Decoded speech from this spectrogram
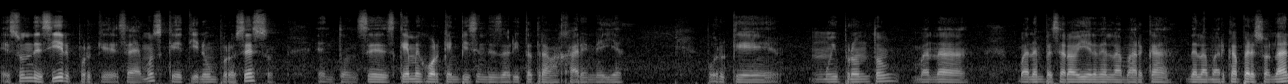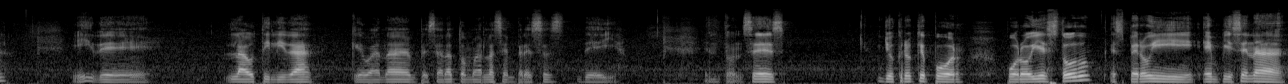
es un decir porque sabemos que tiene un proceso. Entonces, qué mejor que empiecen desde ahorita a trabajar en ella. Porque muy pronto van a van a empezar a oír de la marca de la marca personal y de la utilidad que van a empezar a tomar las empresas de ella. Entonces, yo creo que por por hoy es todo. Espero y empiecen a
